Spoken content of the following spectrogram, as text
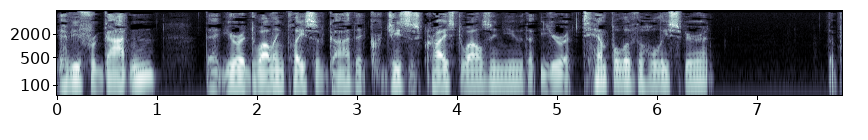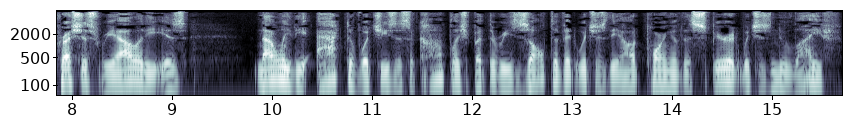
Have you forgotten that you're a dwelling place of God, that Jesus Christ dwells in you, that you're a temple of the Holy Spirit? The precious reality is not only the act of what Jesus accomplished, but the result of it, which is the outpouring of the Spirit, which is new life,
